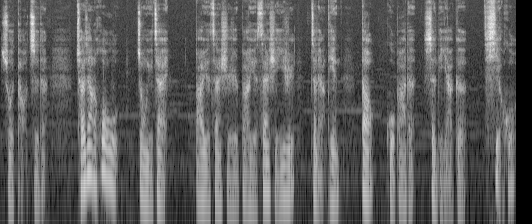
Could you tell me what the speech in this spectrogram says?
所导致的。船上的货物。终于在八月三十日、八月三十一日这两天到古巴的圣地亚哥卸货。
